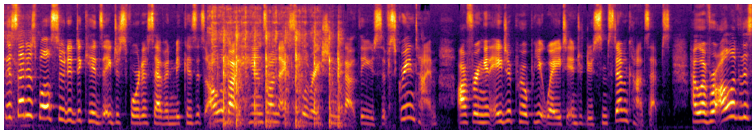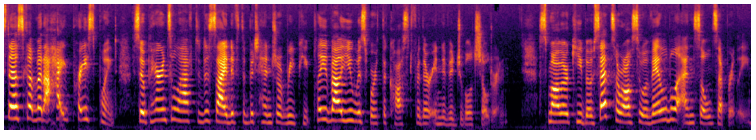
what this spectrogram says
This set is well suited to kids ages 4 to 7 because it's all about hands-on exploration without the use of screen time, offering an age-appropriate way to introduce some STEM concepts. However, all of this does come at a high price point, so parents will have to decide if the potential repeat play value is worth the cost for their individual children. Smaller Kibo sets are also available and sold separately.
